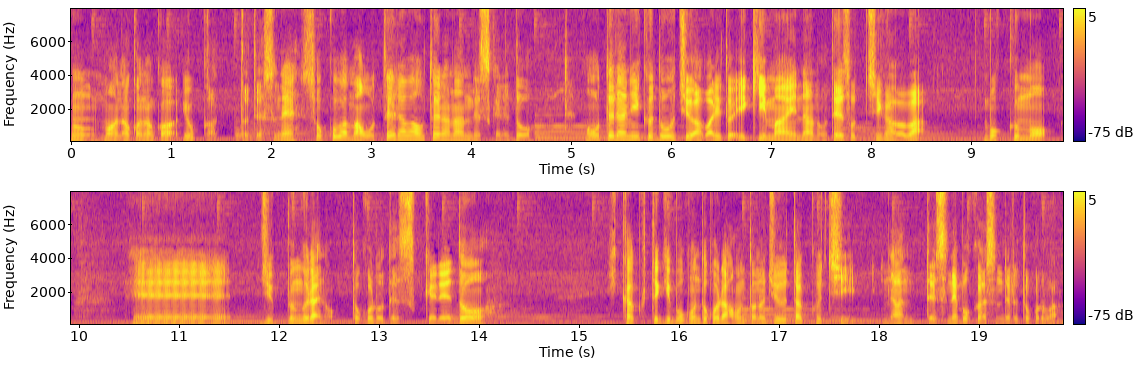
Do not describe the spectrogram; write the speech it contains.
うん、まあなかなか良かったですね。そこはまあお寺はお寺なんですけれど、お寺に行く道中は割と駅前なのでそっち側は僕も、えー、10分ぐらいのところですけれど比較的僕のところは本当の住宅地なんですね僕が住んでるところは、ま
